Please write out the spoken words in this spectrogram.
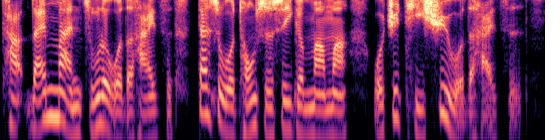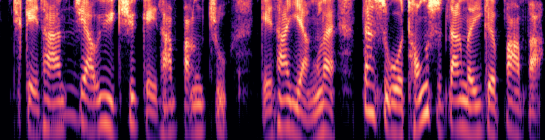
他来满足了我的孩子，但是我同时是一个妈妈，我去体恤我的孩子，去给他教育，去给他帮助，给他仰赖，但是我同时当了一个爸爸，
